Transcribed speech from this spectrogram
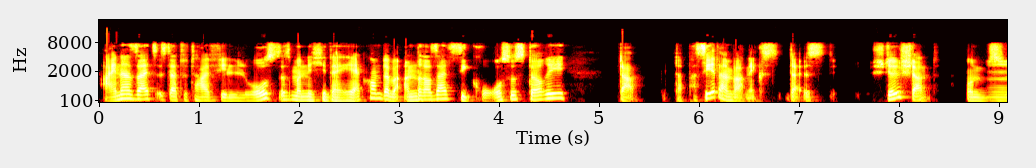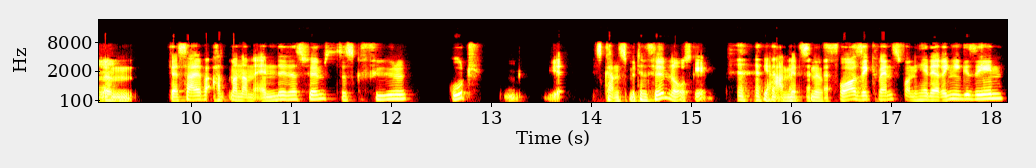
Einerseits ist da total viel los, dass man nicht hinterherkommt, aber andererseits die große Story, da da passiert einfach nichts. Da ist Stillstand. Und mhm. ähm, deshalb hat man am Ende des Films das Gefühl, gut, jetzt kann es mit dem Film losgehen. Wir haben jetzt eine Vorsequenz von Herr der Ringe gesehen.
